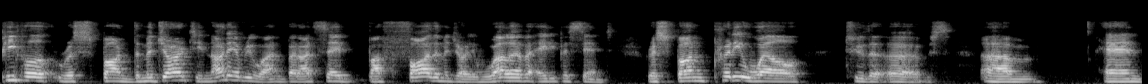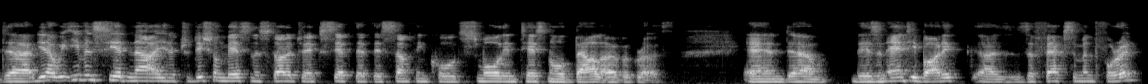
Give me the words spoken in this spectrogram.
people respond, the majority, not everyone, but I'd say by far the majority, well over 80%, respond pretty well to the herbs. Um, and, uh, you know, we even see it now, you know, traditional medicine has started to accept that there's something called small intestinal bowel overgrowth. And um, there's an antibiotic, uh, for it.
